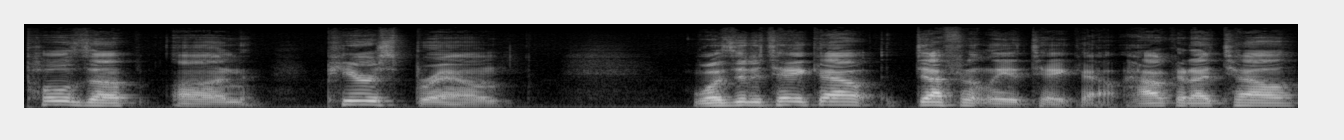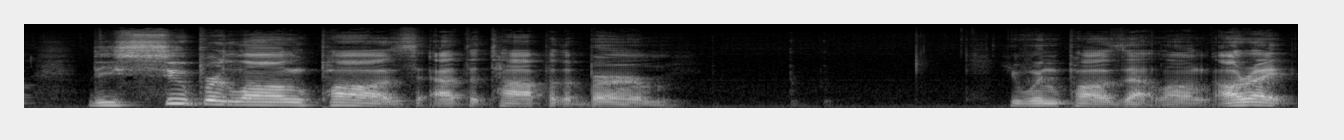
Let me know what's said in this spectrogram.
pulls up on Pierce Brown was it a takeout? Definitely a takeout. How could I tell? The super long pause at the top of the berm. You wouldn't pause that long. All right.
